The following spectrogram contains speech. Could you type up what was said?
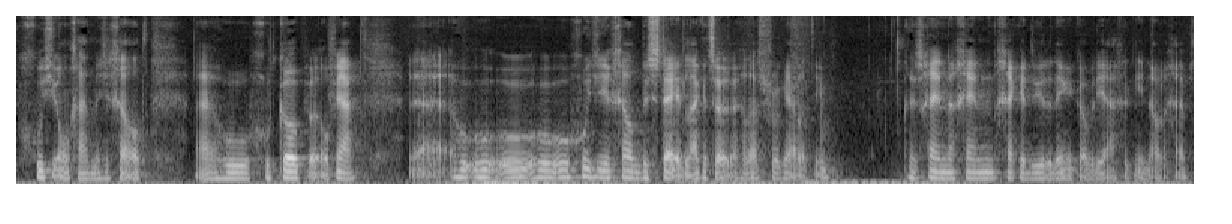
goed je omgaat met je geld, uh, hoe goedkoop, of ja, hoe, hoe, hoe, hoe, goed je je geld besteedt, laat ik het zo zeggen. Dat is frugality. Dus geen, geen gekke dure dingen kopen die je eigenlijk niet nodig hebt.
